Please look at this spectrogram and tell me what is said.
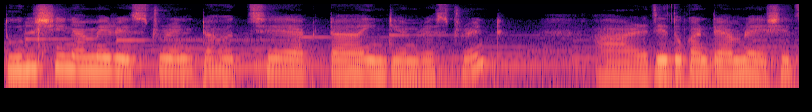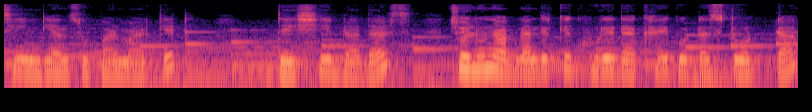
তুলসী নামের রেস্টুরেন্টটা হচ্ছে একটা ইন্ডিয়ান রেস্টুরেন্ট। আর যে দোকানটায় আমরা এসেছি, ইন্ডিয়ান সুপার মার্কেট দেশি ব্রাদার্স। চলুন আপনাদেরকে ঘুরে দেখাই গোটা স্টোরটা।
